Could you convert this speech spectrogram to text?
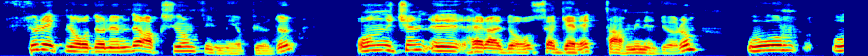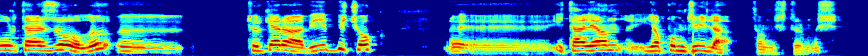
sürekli o dönemde aksiyon filmi yapıyordu. Onun için e, herhalde olsa gerek tahmin ediyorum. Uğur Uğur Terzioğlu e, Türker abiyi birçok e, İtalyan yapımcıyla tanıştırmış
